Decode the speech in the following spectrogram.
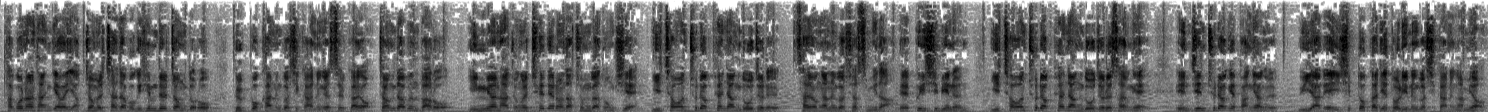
타고난 한계와 약점을 찾아보기 힘들 정도로 극복하는 것이 가능했을까요? 정답은 바로 익면 하중을 최대로 낮춤과 동시에 2차원 추력 편향 노즐을 사용하는 것이었습니다. F-22는 2차원 추력 편향 노즐을 사용해 엔진 추력의 방향을 위아래 20도까지 돌리는 것이 가능하며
